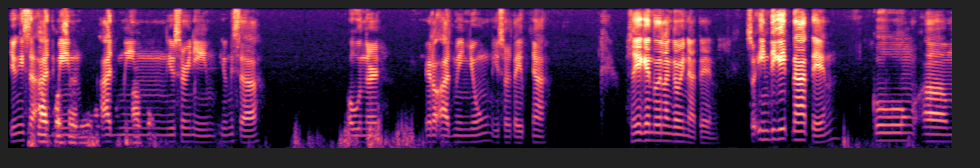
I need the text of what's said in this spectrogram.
Yung isa, Opo, admin, sir. admin Opo. username. Yung isa, owner. Pero admin yung user type niya. Sige, ganito na lang gawin natin. So, indicate natin kung um,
